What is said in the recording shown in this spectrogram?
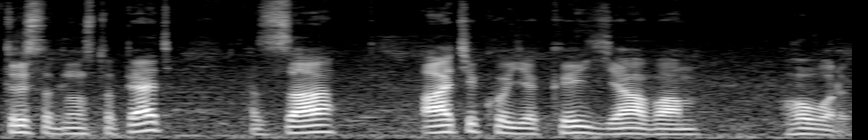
395 за Атіку, який я вам говорив.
